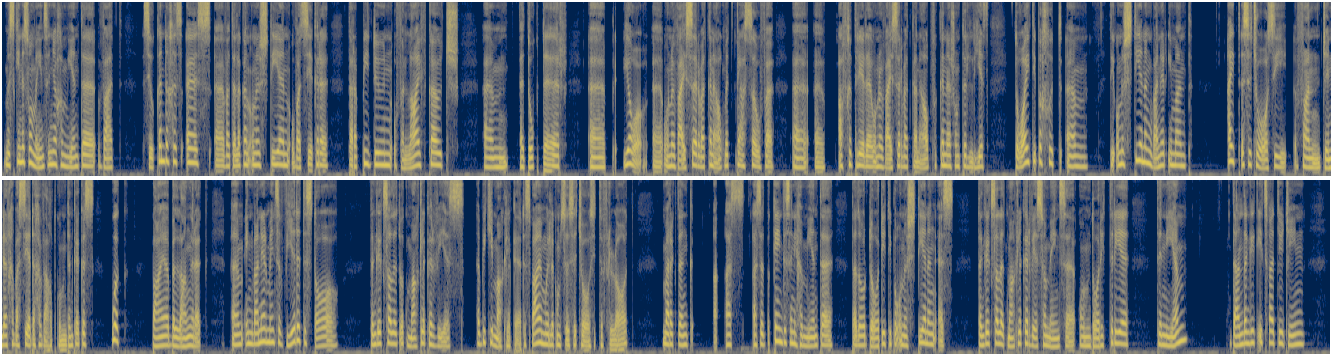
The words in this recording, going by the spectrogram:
miskien is daar mense in jou gemeente wat sielkundiges is, uh, wat hulle kan ondersteun of wat sekere terapie doen of 'n life coach, ehm, 'n um, dokter, 'n uh, ja, 'n onderwyser wat kan help met klasse of 'n 'n 'n afgetrede onderwyser wat kan help vir kinders om te lees. Daai tipe goed, ehm um, die ondersteuning wanneer iemand uit 'n situasie van gendergebaseerde geweld kom, dink ek is ook baie belangrik. Ehm um, en wanneer mense weet dit is daar, dink ek sal dit ook makliker wees, 'n bietjie makliker. Dit is baie moeilik om so 'n situasie te verlaat, maar ek dink as as dit bekend is in die gemeente dat daar daardie tipe ondersteuning is, dink ek sal dit makliker wees vir mense om daardie tree te neem. Dan dink ek iets wat Eugene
